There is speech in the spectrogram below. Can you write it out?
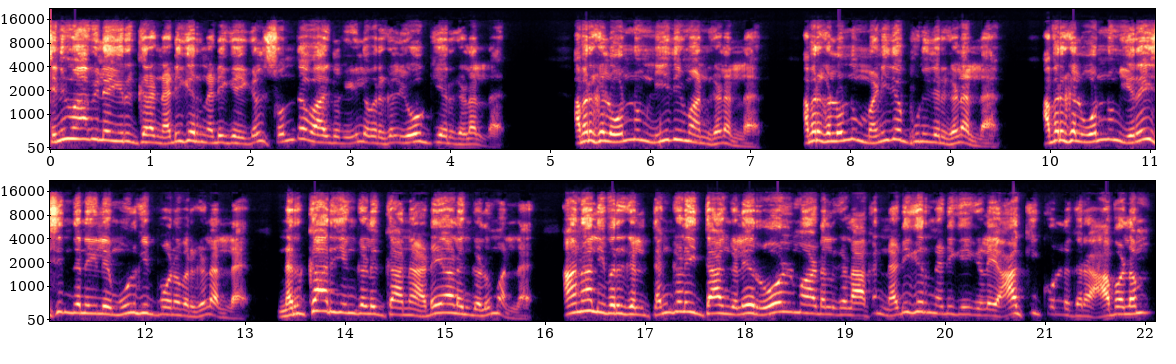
சினிமாவில இருக்கிற நடிகர் நடிகைகள் சொந்த வாழ்க்கையில் அவர்கள் யோக்கியர்கள் அல்ல. அவர்கள் ஒன்றும் நீதிமான்கள் அல்ல. அவர்கள் ஒன்றும் மனித புனிதர்கள் அல்ல. அவர்கள் ஒன்றும் இறை சிந்தனையிலே மூழ்கி போனவர்கள் அல்ல. நற்காரியங்களுக்கான அடையாளங்களும் அல்ல. ஆனால் இவர்கள் தங்களை தாங்களே ரோல் மாடல்களாக நடிகர் நடிகைகளை ஆக்கி கொள்ளுகிற அவலம்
